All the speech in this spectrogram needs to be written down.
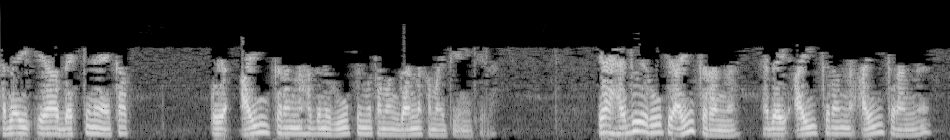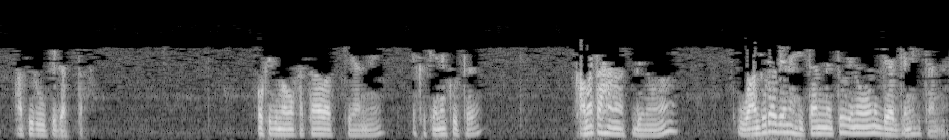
හැබැයි එයා දැක්කේ නෑ එකක් ඔය අයින් කරන්න හදන රූපෙම Taman ගන්න කමයි තියෙන්නේ කියලා. එයා හැදුවේ රූපේ අයින් කරන්න. හැබැයි අයින් කරන්න අයින් කරන්න අපි රූපේ ගත්තා. ඔකෙදි මම කතාවක් කියන්නේ එක කෙනෙකුට කමටහනක් දෙනවා වඳුර ගැන හිතන්නේ නැතුව වෙන ඕන දෙයක් ගැන හිතන්නේ.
